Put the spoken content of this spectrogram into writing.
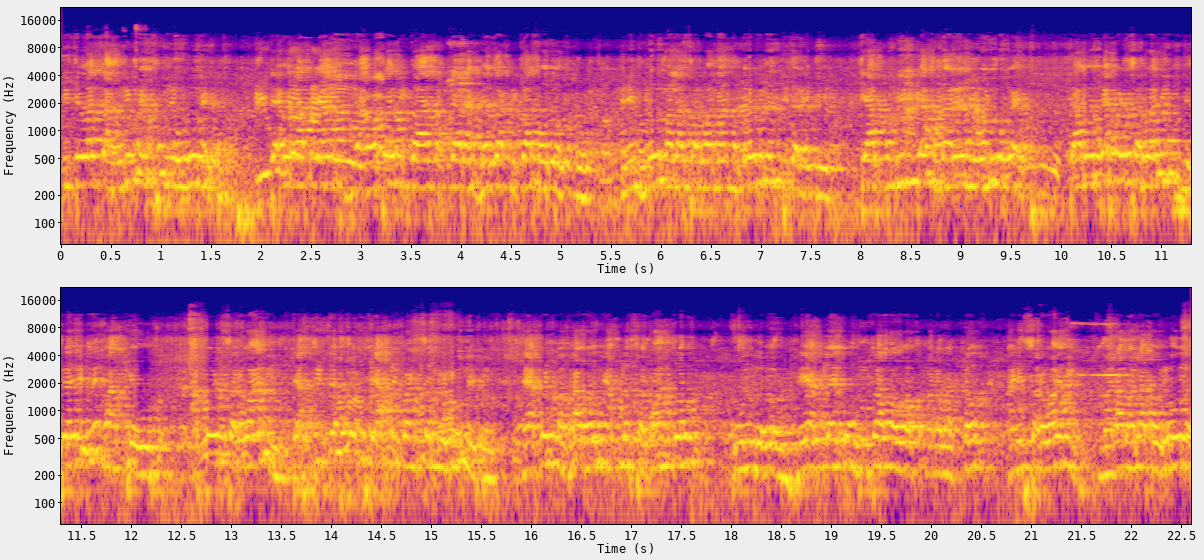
की जेव्हा चांगली माणसं निवडून येतात त्यावेळी आपल्या गावाचा विकास आपल्या राज्याचा विकास होत असतो. आणि म्हणून मला सर्वांना नम्र विनंती करायची की या पुढील ज्या होणाऱ्या निवडणूक आहेत त्यामध्ये आपण सर्वांनी धीराजीने भाग घेऊ. आपण सर्वांनी जास्तीत जास्त कुठे आपली माणसं निवडून येतील हे आपण बघावं आणि आपलं सर्वांचं उं- हे आपल्या इथं उंचावावं असं मला वाटतं. आणि सर्वांनी मला मला बोलवलं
